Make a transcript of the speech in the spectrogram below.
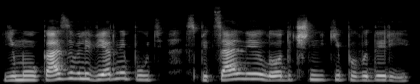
ему указывали верный путь специальные лодочники-поводыри.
